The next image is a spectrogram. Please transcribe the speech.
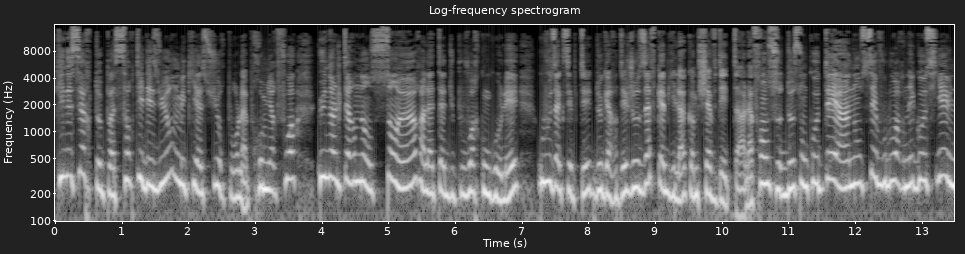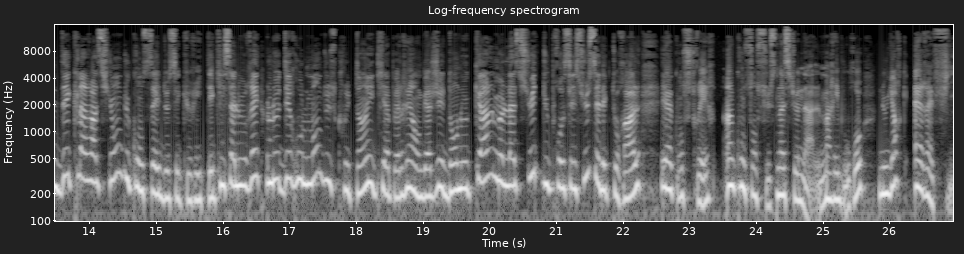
qui n'est certes pas sorti des urnes, mais qui assure pour la première fois une alternance sans heurts à la tête du pouvoir congolais, ou vous acceptez de garder Joseph Kabila comme chef d'État. La France, de son côté, a annoncé vouloir négocier une déclaration du Conseil de sécurité qui saluerait le déroulement du scrutin et qui appellerait à engager dans le calme la suite du processus électoral et à construire un consensus national. Marie Bourreau, New York, RFI.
